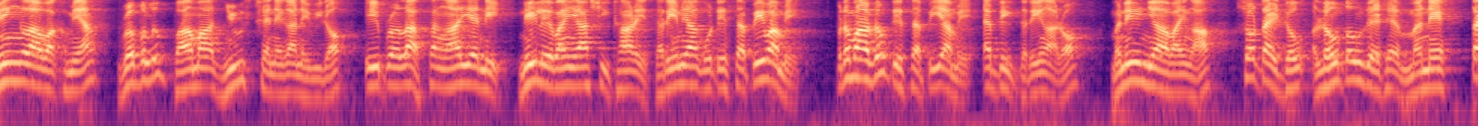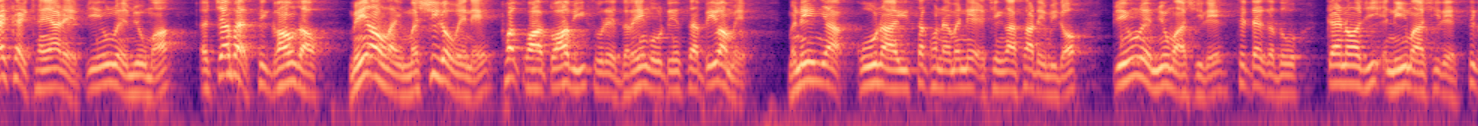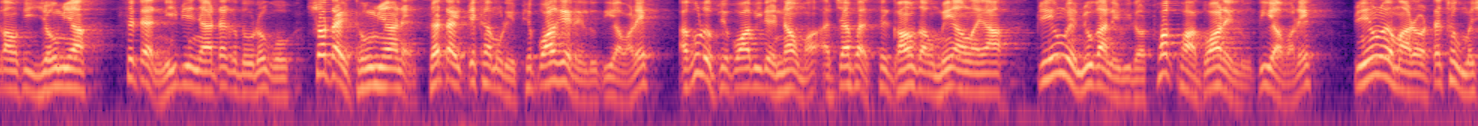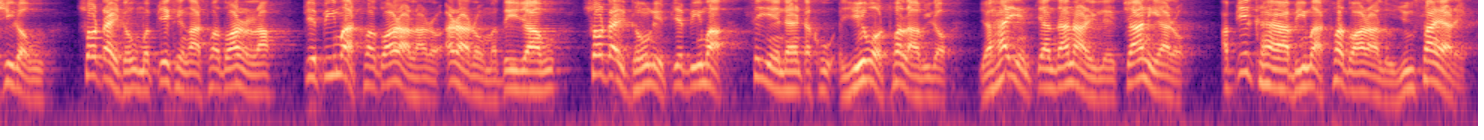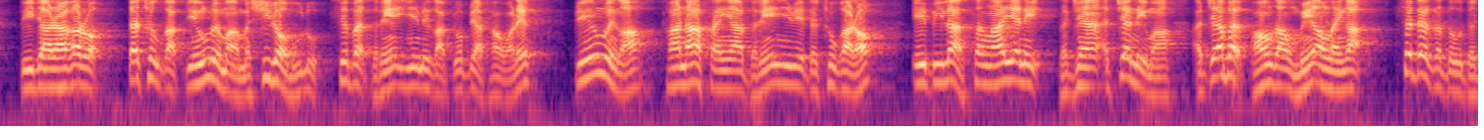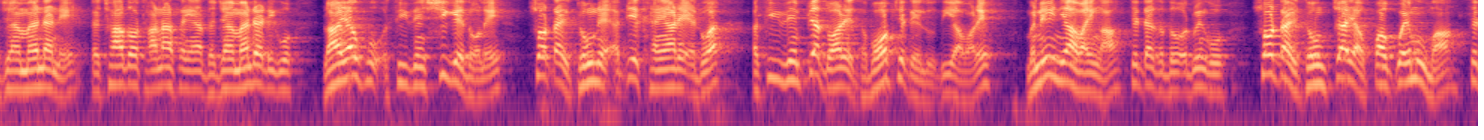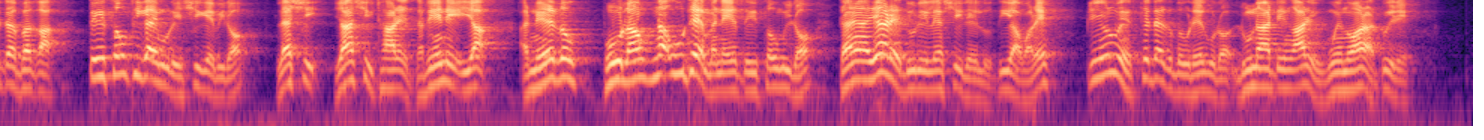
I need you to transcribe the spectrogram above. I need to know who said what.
Speaker 1: မင်္ဂလာပါခင်ဗျာ Revolut Burma News Channel ကနေပြီးတော့ဧပြီလ15ရက်နေ့နေ့လယ်ပိုင်းရရှိထားတဲ့သတင်းများကိုတင်ဆက်ပေးပါမယ်ပထမဆုံးတင်ဆက်ပေးရမယ် update သတင်းကတော့မနေ့ညပိုင်းက short တိုက်တုံးအလုံး30ထက်မနည်းတိုက်ခိုက်ခံရတဲ့ပြင်းဦးလွယ်မျိုးမှာအကြမ်းဖက်စစ်ကောင်းဆောင်မင်းအောင်လှိုင်မရှိတော့ဘဲနဲ့ထွက်ခွာသွားပြီဆိုတဲ့သတင်းကိုတင်ဆက်ပေးပါမယ် မနေ့ည9:18မိနစ်အချိန်ကစတင်ပြီးတော့ပြင်းဦးလွယ်မြို့မှာရှိတဲ့စစ်တပ်ကတော်ကန်တော်ကြီးအနီးမှာရှိတဲ့စစ်ကောင်စီရုံးများစစ်တပ်နီးပညာတက္ကသိုလ်တို့ကို short တိုက်ဒုံးများနဲ့ဇက်တိုက်ပစ်ခတ်မှုတွေဖြစ်ပွားခဲ့တယ်လို့သိရပါတယ်အခုလိုဖြစ်ပွားပြီးတဲ့နောက်မှာအကြမ်းဖက်စစ်ကောင်းဆောင်မင်းအောင်လှိုင်ဟာပြင်းဦးလွယ်မြို့ကနေပြီးတော့ထွက်ခွာသွားတယ်လို့သိရပါတယ်ပြင်းဦးလွယ်မှာတော့တက်ချုပ်မရှိတော့ဘူး short တိုက်ဒုံးမပစ်ခင်ကထွက်သွားတာလားပြစ်ပြီးမှထွက်သွားတာလားတော့အဲ့ဒါတော့မသေးကြဘူး short တိုက်ဒုံးတွေပြစ်ပြီးမှစစ်ရင်တန်းတစ်ခုအရေးပေါ်ထွက်လာပြီးတော့ရဟတ်ရင်ပြန်တန်းတာတွေလည်းကြားနေရတော့ အပြစ်ခံရပြီးမှထွက်သွားတာလို့ယူဆရတယ်တေကြတာကတော့တက်ချုပ်ကပြင်းလွင်မှာမရှိတော့ဘူးလို့စစ်ဘက်သတင်းအရင်းမြစ်ကပြောပြထားပါတယ်ပြင်းလွင်ကဌာနဆိုင်ရာသတင်းအရင်းမြစ်တချို့ကတော့ AP လ15ရက်နေ့ကြံအကြက်နေမှာအကြမ်းဖက်ခေါင်းဆောင်မင်းအောင်လှိုင်ကစစ်တပ်ကတော်တကြံမန်းတပ်နဲ့တခြားသောဌာနဆိုင်ရာတကြံမန်းတပ်တွေကိုလာရောက်ဖို့အစီအစဉ်ရှိခဲ့တော်လဲ short တိုက်ဒုံးနဲ့အပြစ်ခံရတဲ့အတွက်အစီအစဉ်ပြတ်သွားတဲ့သဘောဖြစ်တယ်လို့သိရပါတယ်မနေ့ညပိုင်းကစစ်တပ်ကတော်အတွင်းကို short တိုက်ဒုံးကြောက်ရောက်ပောက်ကွဲမှုမှာစစ်တပ်ဘက်ကတေဆုံးထိခိုက်မှုတွေရှိခဲ့ပြီးတော့ လက်ရှိရရှိထားတဲ့သတင်းတွေအရအ ਨੇ ဆုံးဗိုလ်လောင်း2ဦးထက်မနည်းသေဆုံးပြီးတော့ဒဏ်ရာရတဲ့သူတွေလည်းရှိတယ်လို့သိရပါတယ်ပြင်းလွင်စစ်တပ်ကတော်တွေကိုတော့လူနာတင်ကားတွေဝင်သွားတာတွေ့တယ်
